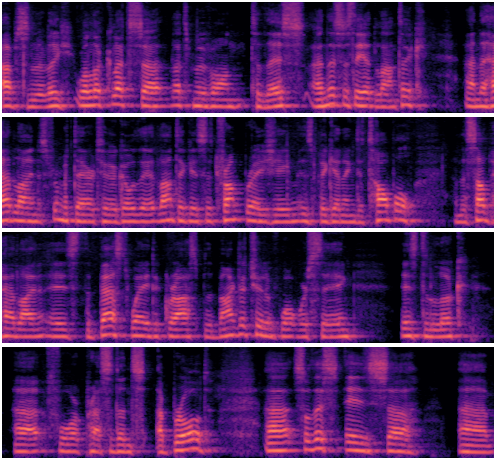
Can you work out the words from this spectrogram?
absolutely. Well, look, let's uh, let's move on to this, and this is the Atlantic, and the headline is from a day or two ago. The Atlantic is the Trump regime is beginning to topple, and the subheadline is the best way to grasp the magnitude of what we're seeing is to look uh, for precedents abroad. Uh, so this is uh, um,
